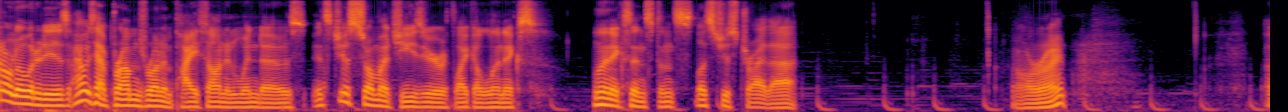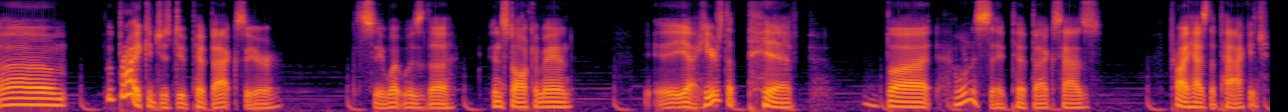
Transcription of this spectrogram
don't know what it is. I always have problems running Python in Windows. It's just so much easier with like a Linux Linux instance. Let's just try that. All right. Um, we probably could just do pipx here. Let's see, what was the install command? Yeah, here's the pip, but I want to say pipx has, probably has the package.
